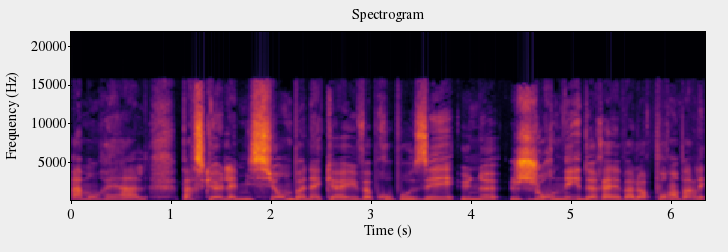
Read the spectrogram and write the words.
à Montréal parce que la mission Bon Accueil va proposer une journée de rêve. Alors pour en parler,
